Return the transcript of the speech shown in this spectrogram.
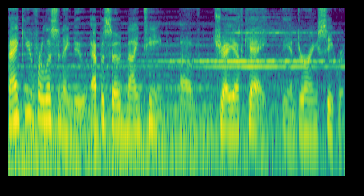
Thank you for listening to episode 19 of JFK The Enduring Secret.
